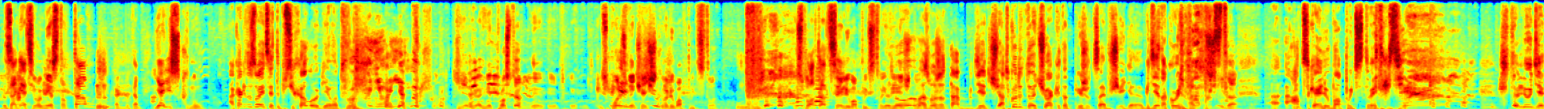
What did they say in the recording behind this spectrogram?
по- занять его место там, как бы там, я рискну. А как называется эта психология? Вот вы понимаете? Нет, нет, просто э, э, использование человеческого любопытства. Эксплуатация любопытства. Ну, что? возможно, там, где... Откуда этот чувак этот пишет сообщение? Где такое любопытство? Отсюда. А- Адское любопытство это где? Что люди...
